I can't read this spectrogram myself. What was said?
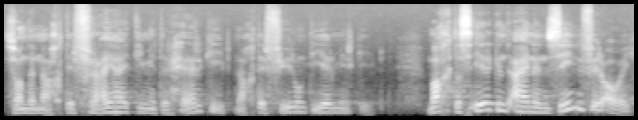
sondern nach der Freiheit, die mir der Herr gibt, nach der Führung, die er mir gibt. Macht das irgendeinen Sinn für euch?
